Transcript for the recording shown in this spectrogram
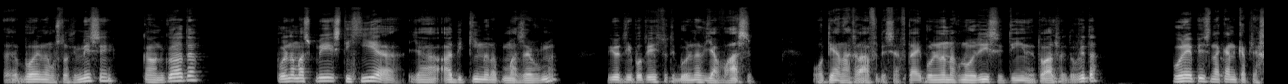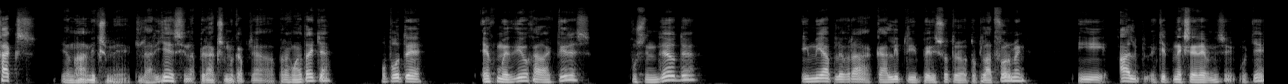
ε, μπορεί να μας το θυμίσει κανονικότατα. Μπορεί να μας πει στοιχεία για αντικείμενα που μαζεύουμε, διότι υποτίθεται ότι μπορεί να διαβάσει ότι αναγράφεται σε αυτά ή μπορεί να αναγνωρίσει τι είναι το α ή το β. Μπορεί επίσης να κάνει κάποια hacks για να ανοίξουμε κλειδαριές ή να πειράξουμε κάποια πραγματάκια. Οπότε έχουμε δύο χαρακτήρες που συνδέονται. Η μία πλευρά καλύπτει περισσότερο το platforming η άλλη, και την εξερεύνηση okay,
